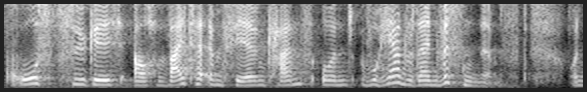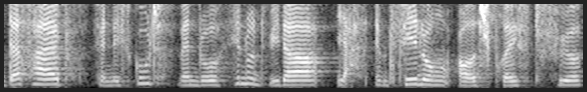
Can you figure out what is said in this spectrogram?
großzügig auch weiterempfehlen kannst und woher du dein Wissen nimmst. Und deshalb finde ich es gut, wenn du hin und wieder ja, Empfehlungen aussprichst für,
